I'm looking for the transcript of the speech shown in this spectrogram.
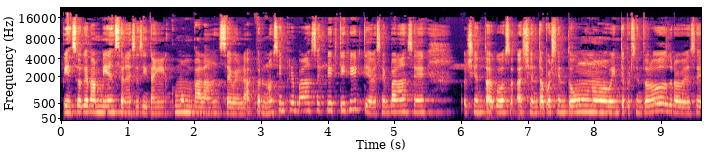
pienso que también se necesitan, es como un balance, ¿verdad? Pero no siempre el balance es 50-50, a veces el balance 80%, cosas, 80 uno, 20% lo otro, a veces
